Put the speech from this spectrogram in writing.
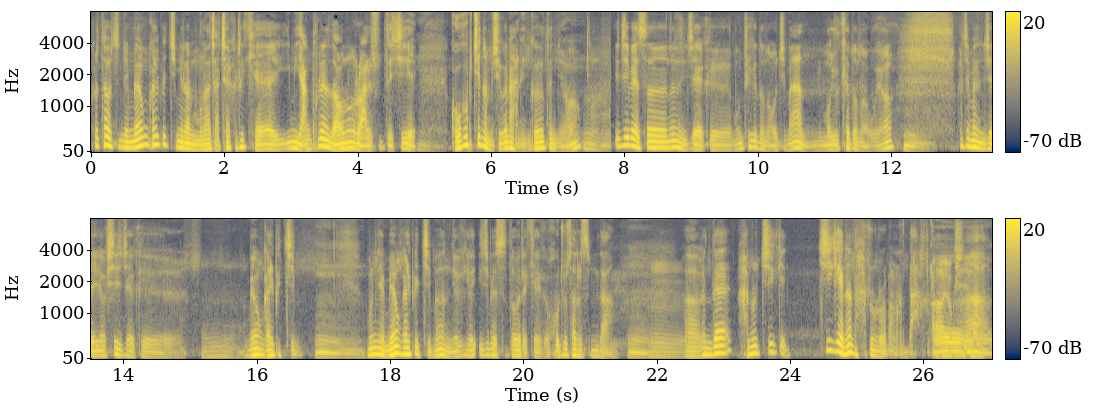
그렇다고 해서 이제 매운 갈비찜이라는 문화 자체가 그렇게 이미 양푼에 나오는 걸알수 있듯이 고급진 음식은 아닌 거거든요. 음. 이 집에서는 이제 그 뭉티기도 나오지만 뭐 육회도 나오고요. 하지만 이제 역시 이제 그 음, 매운 갈비찜. 음, 물론 이제 매운 갈비찜은 여기 이 집에서도 이렇게 그 호주산을 씁니다. 음. 음. 아 근데 한우찌개 찌개는 하루로만 한다. 아, 역시. 아,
